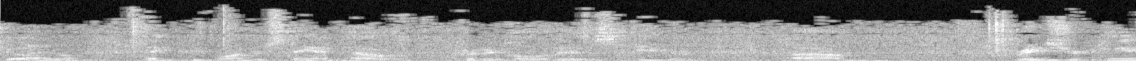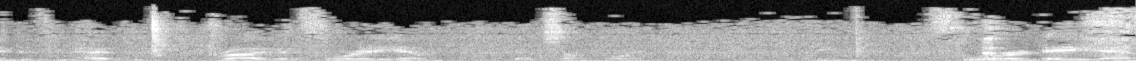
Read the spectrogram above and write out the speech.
Joe? I don't think people understand how critical it is either. Um, raise your hand if you had to drive at 4 a.m. at some point. I mean, 4 a.m.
